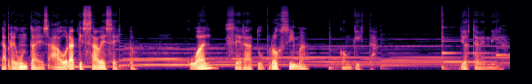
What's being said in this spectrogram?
la pregunta es, ahora que sabes esto, ¿cuál será tu próxima conquista? Dios te bendiga.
